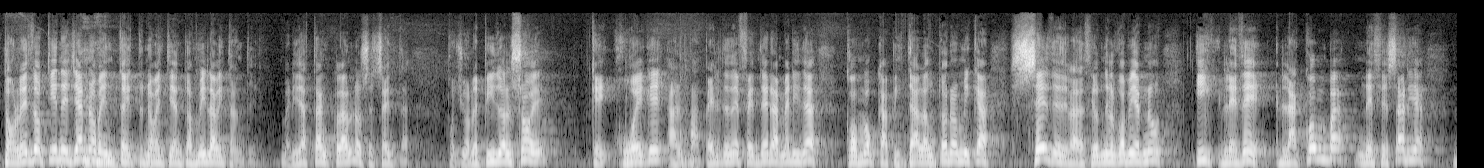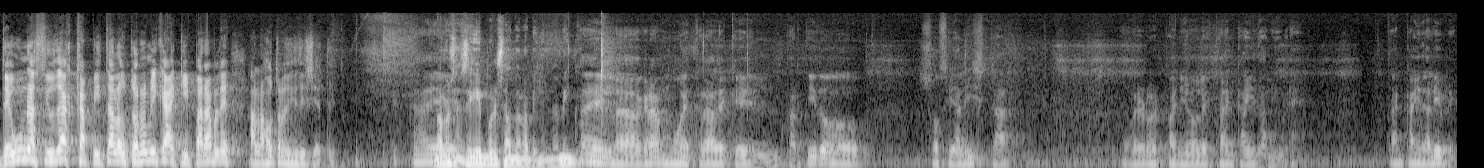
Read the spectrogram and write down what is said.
Toledo tiene ya 900.000 habitantes. Mérida está anclado en los 60. Pues yo le pido al PSOE que juegue al papel de defender a Mérida como capital autonómica, sede de la acción del gobierno y le dé la comba necesaria de una ciudad capital autonómica equiparable a las otras 17. Vamos a seguir pulsando la opinión, Domingo. Esta es la gran muestra de que el Partido Socialista Obrero Español está en caída libre. Está en caída libre.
